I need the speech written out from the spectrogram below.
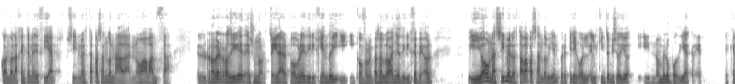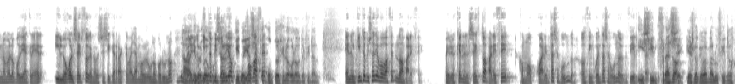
cuando la gente me decía, si no está pasando nada, no avanza. Robert Rodríguez es un hortera, el pobre, dirigiendo y conforme pasan los años dirige peor. Y yo aún así me lo estaba pasando bien, pero es que llegó el, quinto episodio y no me lo podía creer. Es que no me lo podía creer. Y luego el sexto, que no sé si querrás que vayamos uno por uno. No, yo en el quinto episodio, el y Boba Fett, juntos y luego lo del final. En el quinto episodio, Boba Fett no aparece. Pero es que en el sexto aparece como 40 segundos o 50 segundos. Es decir, y sin frase, que es lo que más me alucinó.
